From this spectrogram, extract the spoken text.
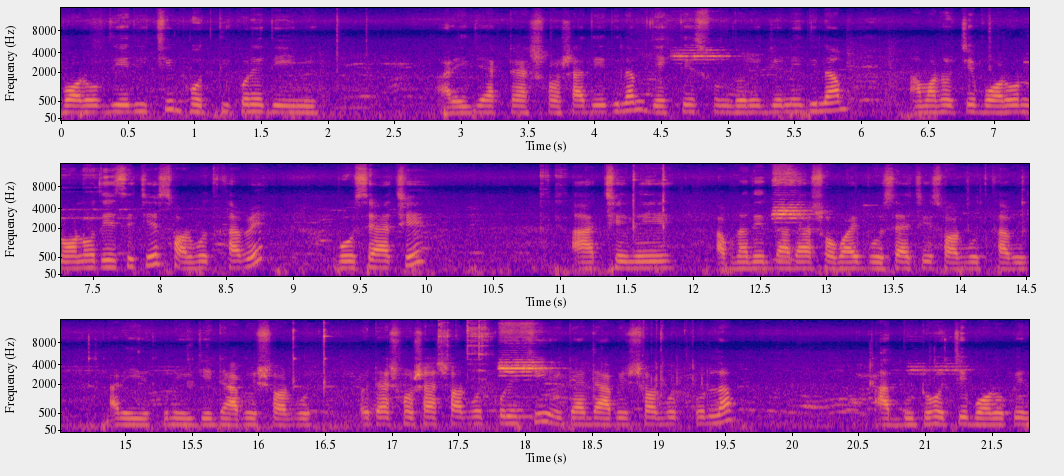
বরফ দিয়ে দিচ্ছি, ভর্তি করে দিইনি। আর এই যে একটা শশা দিয়ে দিলাম, দেখতে সুন্দরের জন্য দিলাম। আমার হচ্ছে বড় ননদ এসেছে, শরবত খাবে, বসে আছে। আর ছেলে, আপনাদের দাদা সবাই বসে আছে, শরবত খাবে। আর এই দেখুন, এই যে ডাবের শরবত, ওটা শশার শরবত করেছি, এটা ডাবের শরবত করলাম। আর দুটো হচ্ছে বরফের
